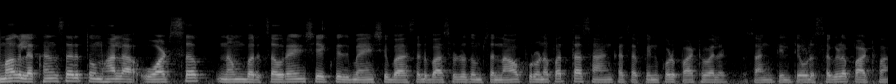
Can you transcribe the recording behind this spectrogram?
मग लखन सर तुम्हाला व्हॉट्सअप नंबर चौऱ्याऐंशी एकवीस ब्याऐंशी बासष्ट बासष्टवर तुमचं नाव पूर्ण पत्ता सहा अंकाचा पिनकोड पाठवायला सांगतील तेवढं सगळं पाठवा.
